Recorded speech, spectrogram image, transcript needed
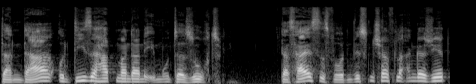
dann da und diese hat man dann eben untersucht. Das heißt, es wurden Wissenschaftler engagiert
